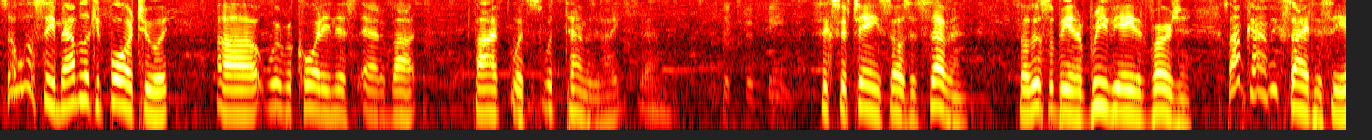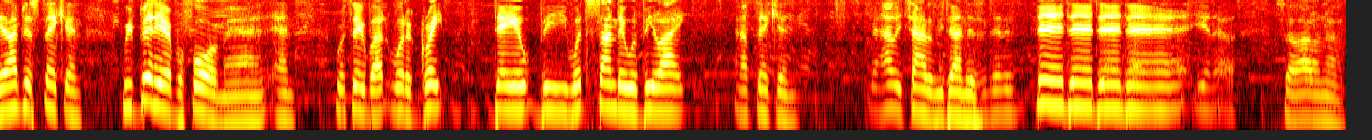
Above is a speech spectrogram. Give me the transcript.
So we'll see, man. I'm looking forward to it. Uh, we're recording this at about five. What, what time is it? Like um, six fifteen. Six fifteen. So it's at seven. So this will be an abbreviated version. So I'm kind of excited to see it. I'm just thinking we've been here before, man, and we're thinking about what a great day it would be, what Sunday would be like, and I'm thinking, man, how many times have we done this? And then it's dun, dun, dun, you know. So I don't know.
